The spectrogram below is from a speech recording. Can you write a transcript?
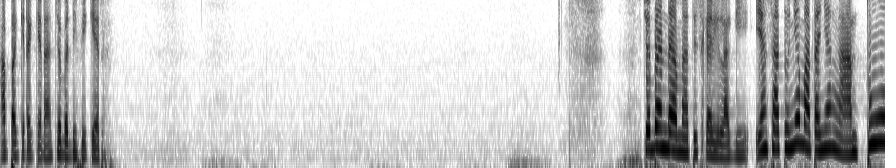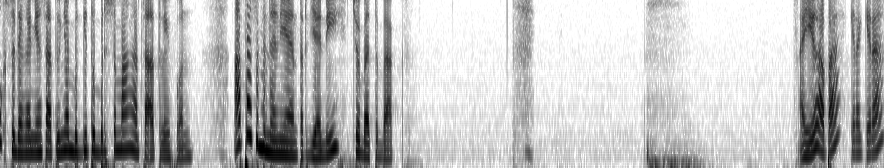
Apa kira-kira? Coba dipikir Coba Anda amati sekali lagi. Yang satunya matanya ngantuk, sedangkan yang satunya begitu bersemangat saat telepon. Apa sebenarnya yang terjadi? Coba tebak. Ayo apa kira-kira?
